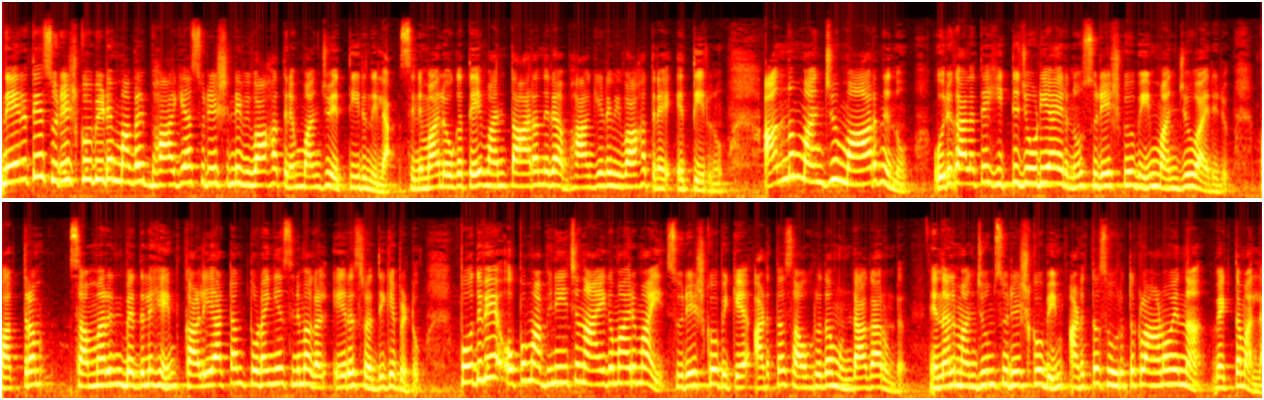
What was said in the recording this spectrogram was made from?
നേരത്തെ സുരേഷ് ഗോപിയുടെ മകൾ ഭാഗ്യ സുരേഷിന്റെ വിവാഹത്തിന് മഞ്ജു എത്തിയിരുന്നില്ല. സിനിമാ ലോകത്തെ വൻ താരനിര ഭാഗ്യയുടെ വിവാഹത്തിന് എത്തിയിരുന്നു. അന്നും മഞ്ജു മാറി നിന്നു ഒരു കാലത്തെ ഹിറ്റ് ജോഡിയായിരുന്നു സുരേഷ് ഗോപിയും മഞ്ജു വാര്യരും. പത്രം സമ്മർ ഇൻ ബദലഹേം കളിയാട്ടം തുടങ്ങിയ സിനിമകൾ ഏറെ ശ്രദ്ധിക്കപ്പെട്ടു. പൊതുവെ ഒപ്പം അഭിനയിച്ച നായകമാരുമായി സുരേഷ് ഗോപിക്ക് അടുത്ത സൗഹൃദം ഉണ്ടാകാറുണ്ട് എന്നാൽ മഞ്ജുവും സുരേഷ് ഗോപിയും അടുത്ത സുഹൃത്തുക്കളാണോ എന്ന് വ്യക്തമല്ല.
